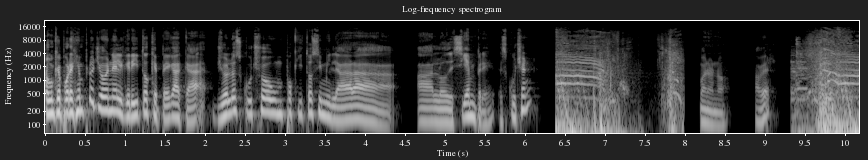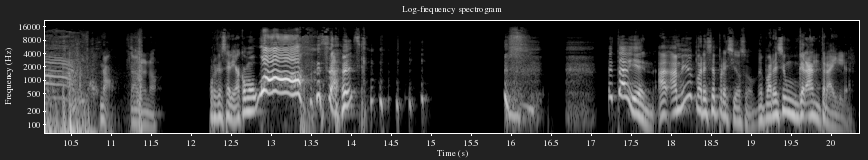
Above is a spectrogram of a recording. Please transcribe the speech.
Aunque, por ejemplo, yo en el grito que pega acá, yo lo escucho un poquito similar a, a lo de siempre. ¿Escuchen? Bueno, no. A ver. No, no, no, no. Porque sería como ¡Wow! ¿Sabes? Está bien. A, a mí me parece precioso. Me parece un gran tráiler.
